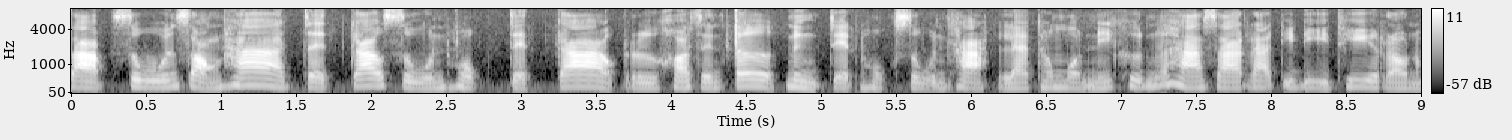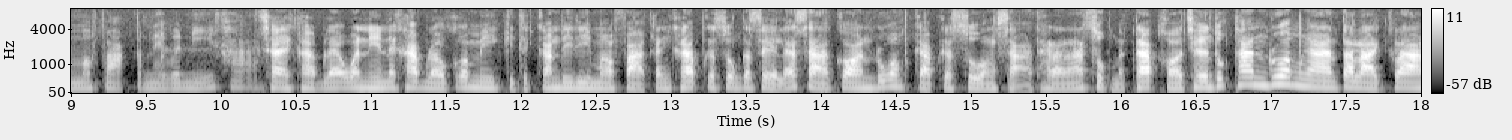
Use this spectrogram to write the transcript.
ศัพท์ 025-790-679 หรือ call center 1760 ค่ะ และทั้งหมดนี้คือเนื้อหาสาระดีๆ ที่เรานำมาฝากกันในวันนี้ค่ะ ใช่ครับ และวันนี้นะครับเราก็มีกิจกรรมดีๆ มาฝากกันครับ กระทรวงเกษตรและสหกรณ์ร่วมกับกระทรวงสาธารณสุขนะครับ ขอเชิญทุกท่านร่วมงานตลาดกลาง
